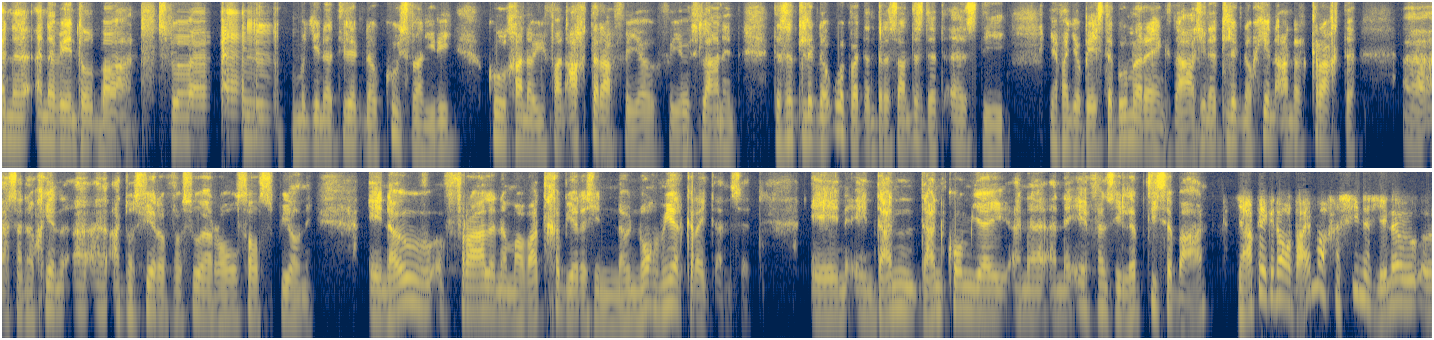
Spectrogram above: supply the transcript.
in 'n in 'n wentelbaan. So moet jy natuurlik nou koes want hierdie koel gaan nou hier van agter af vir jou vir jou slaan en dis natuurlik nou ook wat interessant is dit is die een van jou beste boomerangs daar as jy natuurlik nog geen ander kragte uh, as daar nou geen uh, atmosfeer of so 'n rol sal speel nie. En nou vra hulle nou maar wat gebeur as jy nou nog meer kruit insit? En en dan dan kom jy in 'n in 'n effens elliptiese baan. Ja, ek het nou baie maar gesien as jy nou uh,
